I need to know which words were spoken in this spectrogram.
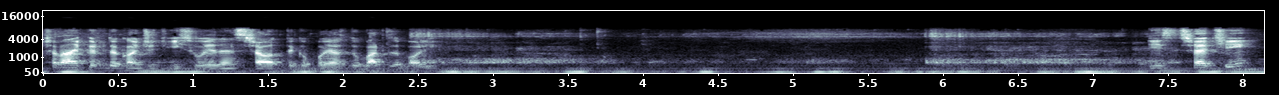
Trzeba najpierw dokończyć Isu. Jeden strzał od tego pojazdu bardzo boli. Lis trzeci.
